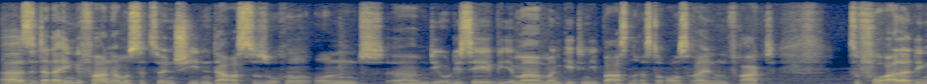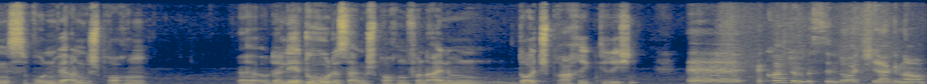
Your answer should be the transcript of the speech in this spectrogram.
Äh, sind dann dahin gefahren, haben uns dazu entschieden, da was zu suchen. Und ähm, die Odyssee, wie immer, man geht in die Bars und Restaurants rein und fragt. Zuvor allerdings wurden wir angesprochen, äh, oder Lea, du wurdest angesprochen von einem deutschsprachigen Griechen. Äh, er konnte ein bisschen Deutsch, ja genau.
